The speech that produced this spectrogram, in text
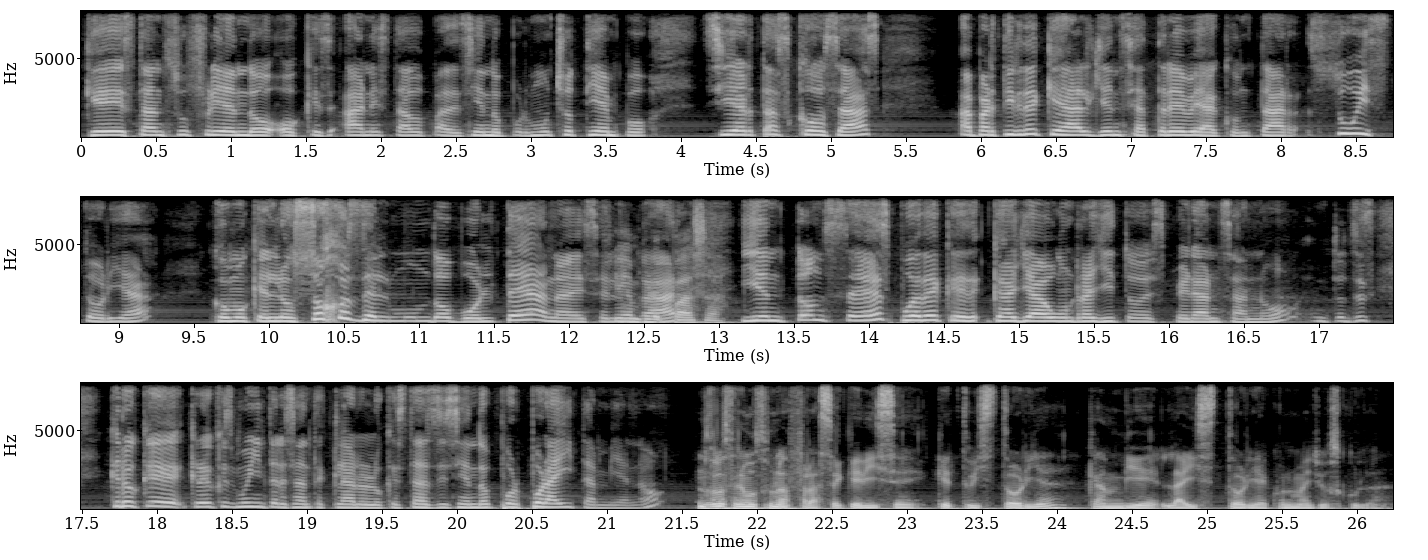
que están sufriendo o que han estado padeciendo por mucho tiempo ciertas cosas, a partir de que alguien se atreve a contar su historia, como que los ojos del mundo voltean a ese Siempre lugar. pasa. Y entonces puede que, que haya un rayito de esperanza, ¿no? Entonces creo que, creo que es muy interesante, claro, lo que estás diciendo por, por ahí también, ¿no? Nosotros tenemos una frase que dice que tu historia cambie la historia con mayúscula.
